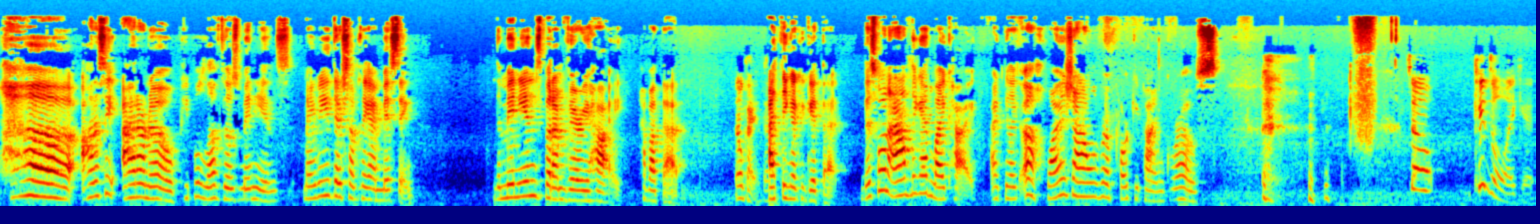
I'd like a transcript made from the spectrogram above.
honestly, I don't know. People love those minions. Maybe there's something I'm missing. The minions, but I'm very high. How about that? Okay. I think I could get that. This one, I don't think I'd like high. I'd be like, oh, why is John Oliver a porcupine? Gross. So kids will like it.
